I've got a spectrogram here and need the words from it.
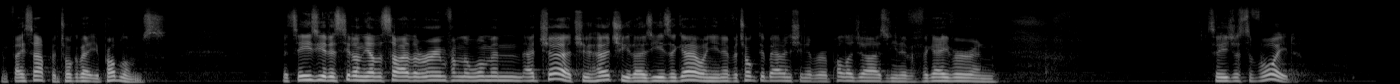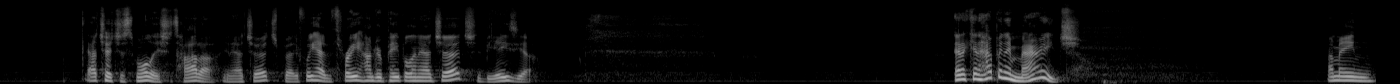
and face up and talk about your problems. It's easier to sit on the other side of the room from the woman at church who hurt you those years ago and you never talked about it and she never apologized and you never forgave her and so you just avoid. Our church is smallish, it's harder in our church, but if we had 300 people in our church, it'd be easier. And it can happen in marriage. I mean,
